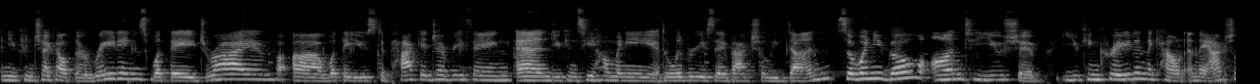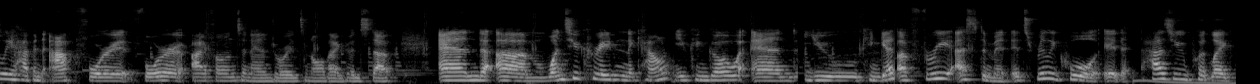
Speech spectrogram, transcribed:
and you can check out their ratings, what they drive, uh, what they use to package everything, and you can see how many deliveries they've actually done. So when you go on to UShip, you can create an account and they actually have an app for it for iPhones and Androids and all that good stuff. And um, once you create an account, you can go and you can get a free estimate. It's really cool. It has you put like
